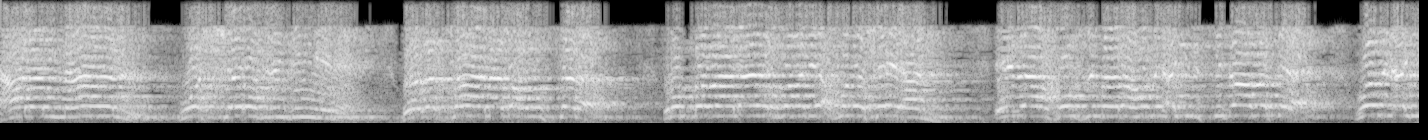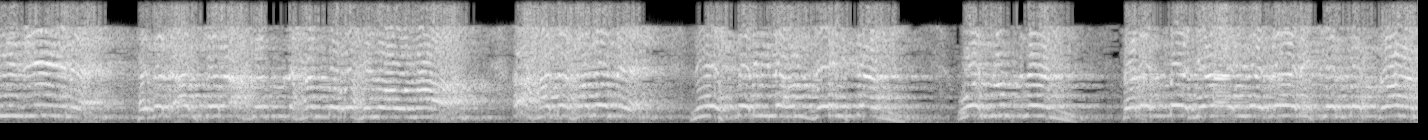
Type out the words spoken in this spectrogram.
على المال والشرف لدينه. وقد كان بعض السلف ربما لا يرضى أن يأخذ شيئا إذا خصم له من أجل استقامته ومن أجل دينه. فقد أرسل أحمد بن حنبل رحمه الله. أحد خدمه ليشتري له زيتا وجبنا. فلما جاء إلى ذلك البقال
